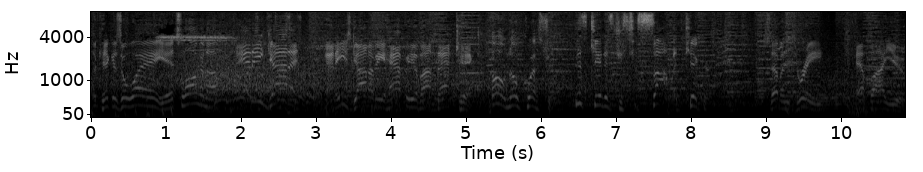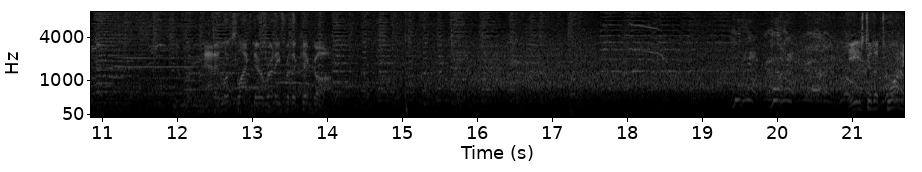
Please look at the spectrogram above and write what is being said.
The kick is away. It's long enough, and he got it. And he's got to be happy about that kick. Oh, no question. This kid is just a solid kicker. 7-3, FIU. And it looks like they're ready for the kickoff. He's to the 20.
